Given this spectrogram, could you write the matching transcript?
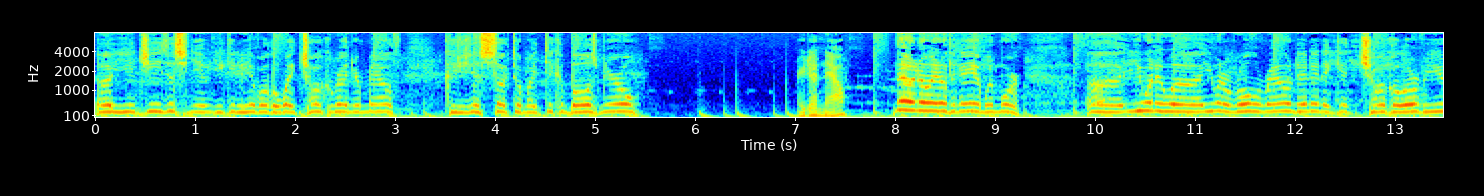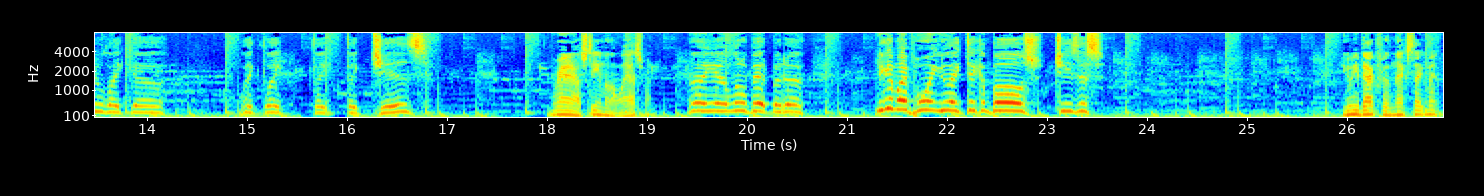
oh, you Jesus, and you, you get to have all the white chalk around your mouth because you just sucked on my dick and balls mural. Are you done now? No, no, I don't think I am. One more. Uh, you want to uh, you want to roll around in it and get chalk all over you like uh, like like like like jizz. Ran out of steam on the last one. Oh yeah, a little bit, but uh, you get my point. You like dick and balls, Jesus. You gonna be back for the next segment?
